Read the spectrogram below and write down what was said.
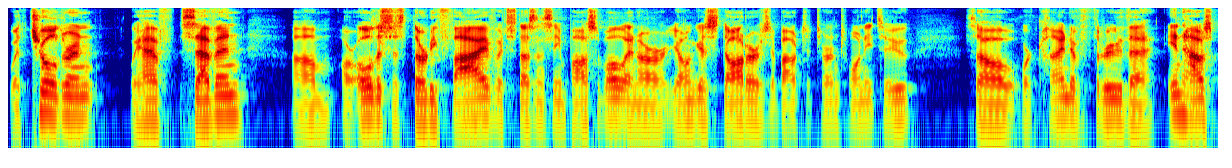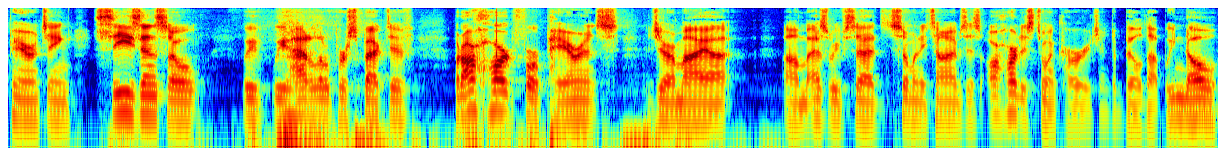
with children, we have seven. Um, our oldest is 35, which doesn't seem possible, and our youngest daughter is about to turn 22. So we're kind of through the in-house parenting season. So we've we had a little perspective, but our heart for parents, Jeremiah, um, as we've said so many times, is our heart is to encourage and to build up. We know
